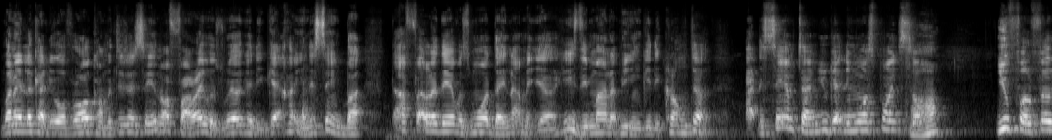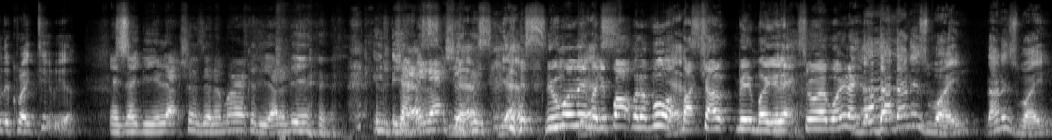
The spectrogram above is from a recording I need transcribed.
when I look at the overall competition, I say, you know, Farai was real good. He get her in this thing, but that fella there was more dynamic. Yeah, he's the man that we can get the crown to. At the same time, you get the most points, so Uh-huh. you fulfill the criteria. It's like the elections in America the other day. the Yes, elections. yes, yes, you want me by the yes, popular vote, yes. but Trump made by electoral boy. Like, That, that- that is why. That is why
